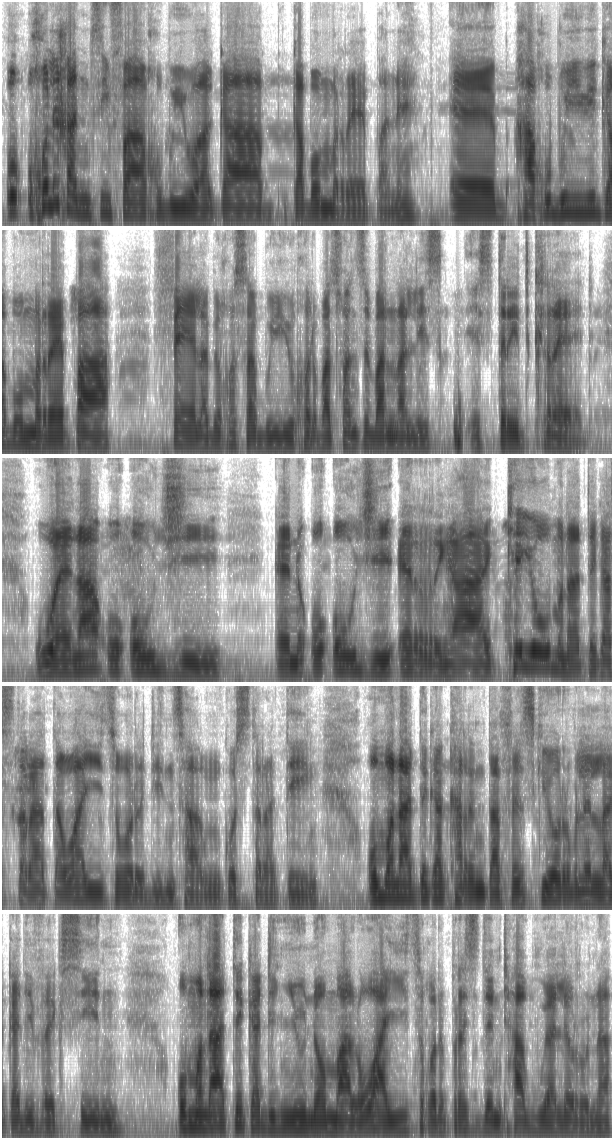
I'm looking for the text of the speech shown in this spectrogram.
Go le gantsi fa go buiwa ka ka bomrepa ne? Eh ga go buiwe ka bomrepa fela be go sa buiwe gore ba tshwanetse ba nna le street cred. Wena o OG and o OG e re reng a KO monate ka strata wa itse gore di ntshang ko strateng o monate ka current affairs ke yo re bolelela ka di vaccine o monate ka di new normal o a itse gore president ha bua le rona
